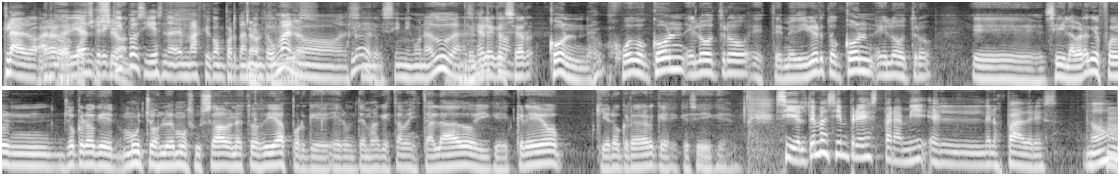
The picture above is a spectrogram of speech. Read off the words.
Claro, a Claro, rivalidad entre equipos y es más que comportamiento No, humano, Claro. sin, sin ninguna duda, Tendría ¿cierto? que ser con, juego con el otro, este, me divierto con el otro. Eh, sí, la verdad que fue, un- yo creo que muchos lo hemos usado en estos días porque era un tema que estaba instalado y que creo, quiero creer que, que sí, que Sí, el tema siempre es para mí el de los padres, ¿no? Hmm.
